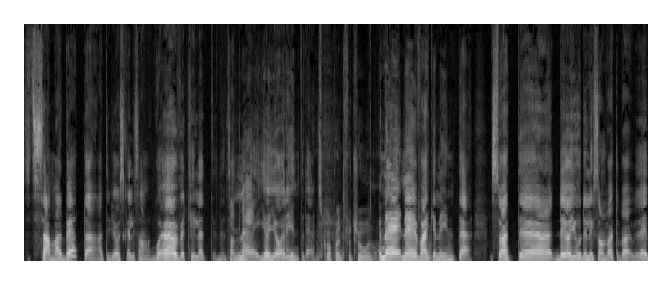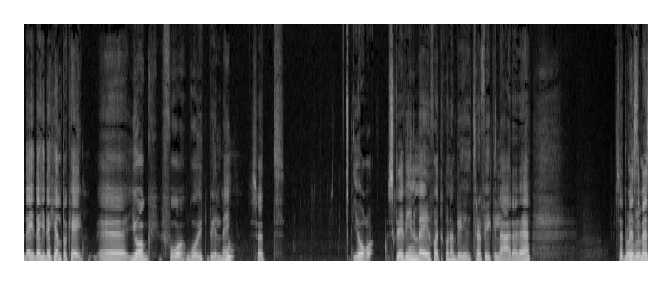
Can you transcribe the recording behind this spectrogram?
samarbeta, att jag ska liksom gå över till att så, nej, jag gör inte det. Det skapar inte förtroende. Nej, nej, varken inte. Så att eh, det jag gjorde liksom var att det, det, det, är helt okej. Okay. Eh, jag får gå utbildning så att jag skrev in mig för att kunna bli trafiklärare. Så att, men, men,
